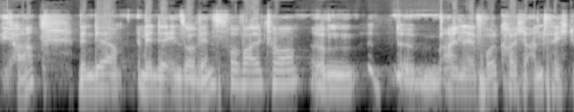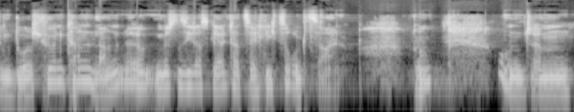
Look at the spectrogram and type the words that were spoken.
Ja, wenn der, wenn der Insolvenzverwalter ähm, äh, eine erfolgreiche Anfechtung durchführen kann, dann äh, müssen Sie das Geld tatsächlich zurückzahlen. Und ähm,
